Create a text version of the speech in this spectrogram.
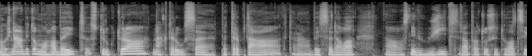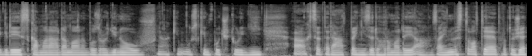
Možná by to mohla být struktura, na kterou se Petr ptá, která by se dala vlastně využít teda pro tu situaci, kdy s kamarádama nebo s rodinou v nějakým úzkém počtu lidí chcete dát peníze dohromady a zainvestovat je, protože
